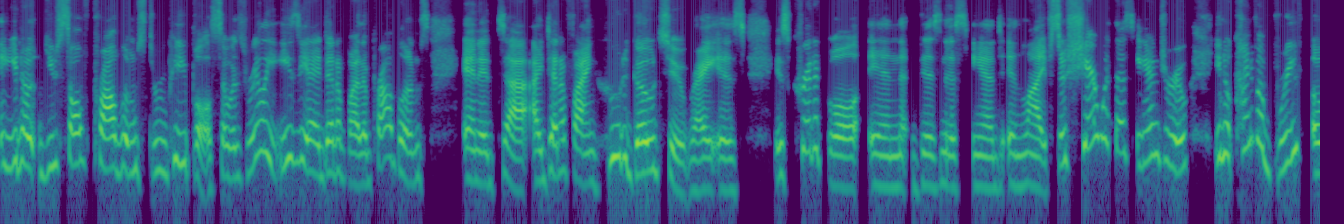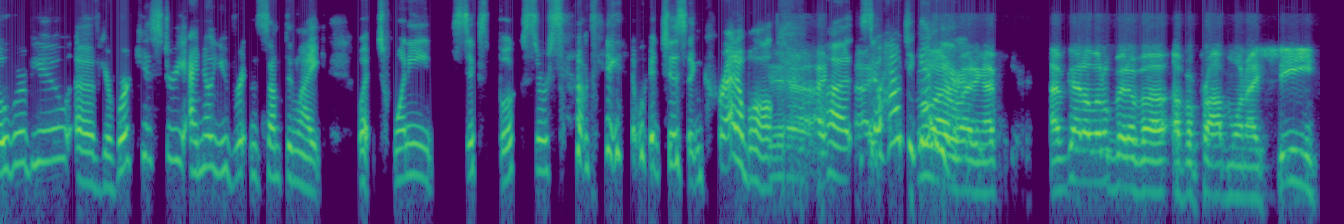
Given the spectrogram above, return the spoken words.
you know, you solve problems through people. So it's really easy to identify the problems and it's uh, identifying who to go to, right, is, is critical in business and in life. So share with us, Andrew, you know, kind of a brief overview of your work history. I know you've written something like, what, 26 books or something, which is incredible. Yeah, I, uh, so how'd you get here? Writing. I've, I've got a little bit of a, of a problem when I see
